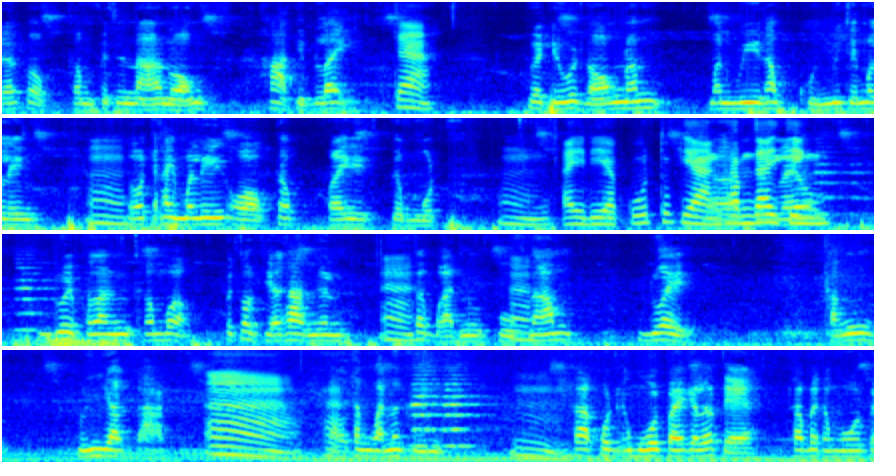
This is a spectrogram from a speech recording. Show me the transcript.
ล้วก็ทำเป็นนาหนองห้าสิบไร่ จ้ะเพื่อจะรู้ว่าหนองนั้น มันมีทั้งขุนมีแต่มะเร็ง อืมเราจะให้มะเร็งออกถ้าไปเกือบหมดอืมไอเดียกู๊ดทุกอย่างอ่าทำได้จริง แล้วด้วยพลังคำว่าไม่ต้องเสียค่าเงินอ่า สักบาทหนึงปลูกอ่า น้ำด้วยทั้ง วิญญากาศอ่าค่ะ ทั้งวันทั้งคืน อืม ถ้าคนขโมยไปก็แล้วแต่ ถ้าไม่ขโมยไป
